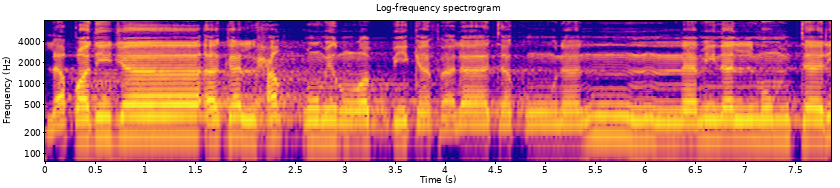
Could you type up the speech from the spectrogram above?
لقد جاءك الحق من ربك فلا تكونن من الممترين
